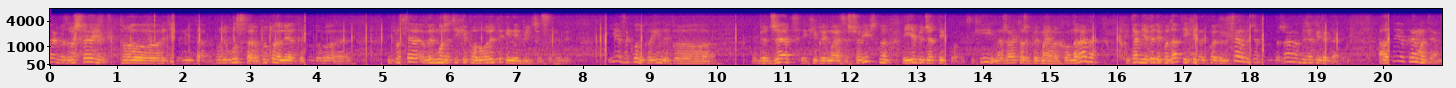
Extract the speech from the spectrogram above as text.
Без грошей про гуманітарну, про любу сферу, про туалети, про дороги. І про це ви можете тільки поговорити і не більше взагалі. Є закон України про бюджет, який приймається щорічно, і є бюджетний кодекс, який, на жаль, теж приймає Верховна Рада, і там є види податків, які надходять до місцевого бюджету, до державного бюджету і так далі. Але це є окрема тема.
